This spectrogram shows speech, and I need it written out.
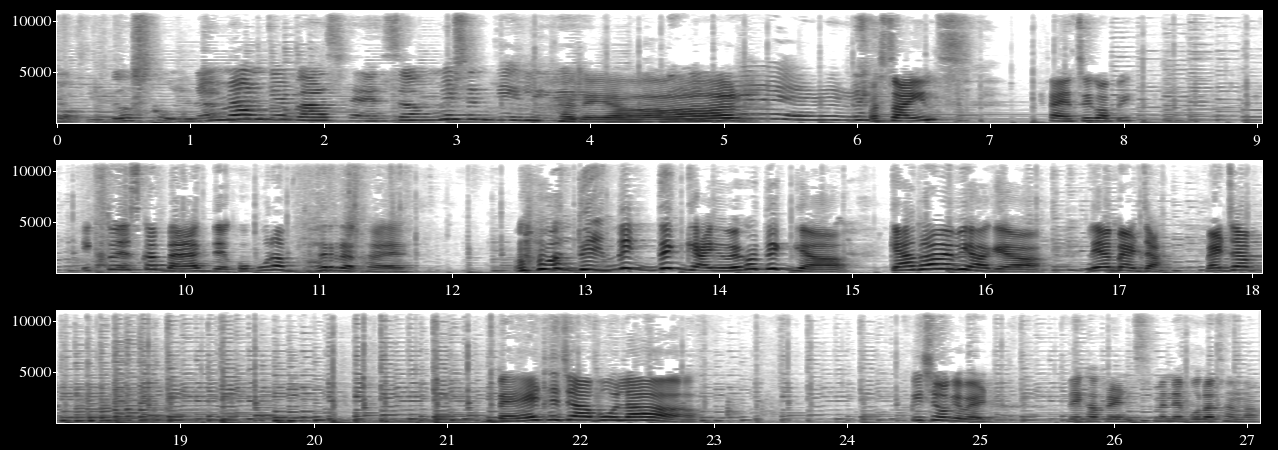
मेसी तो स्कूल में मैं उनके पास है सबमिशन के लिए अरे यार। और साइंस साइंस की कॉपी एक तो इसका बैग देखो पूरा भर रखा है। दिख दिख दिख गया ये देखो दिख गया। कैमरा में भी आ गया। ले अब बैठ जा बैठ जा। बैठ जा बोला। पीछे होके बैठ। देखा फ्रेंड्स मैंने बोला था ना।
